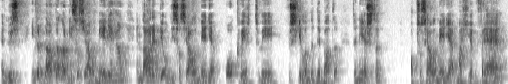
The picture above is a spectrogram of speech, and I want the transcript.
En dus inderdaad dan naar die sociale media gaan. En daar heb je op die sociale media ook weer twee verschillende debatten. Ten eerste, op sociale media mag je vrij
